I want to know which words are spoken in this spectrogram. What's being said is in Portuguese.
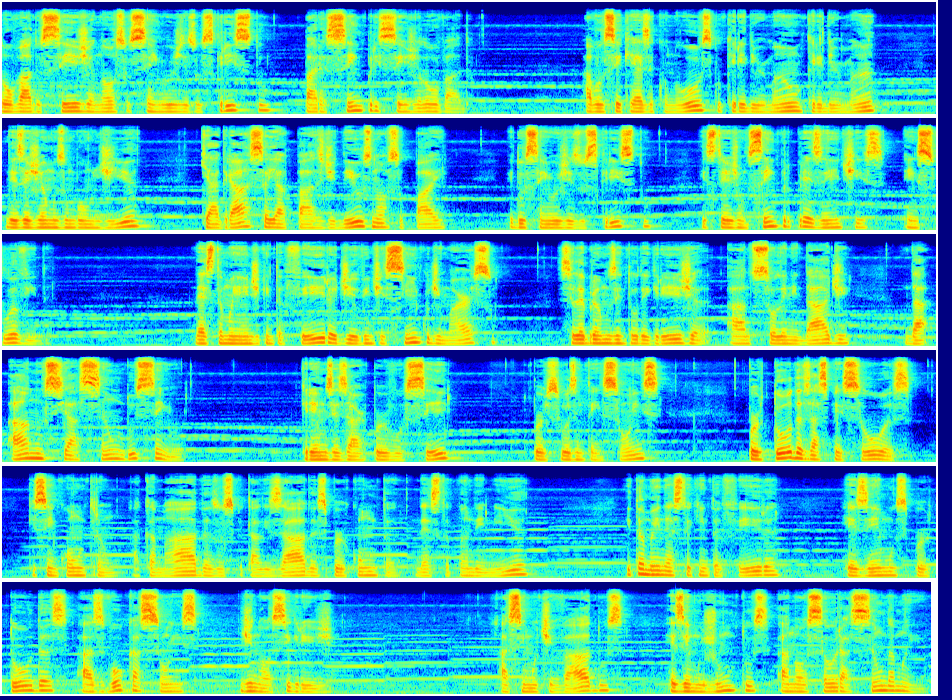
Louvado seja nosso Senhor Jesus Cristo, para sempre seja louvado. A você que reza conosco, querido irmão, querida irmã, desejamos um bom dia, que a graça e a paz de Deus nosso Pai e do Senhor Jesus Cristo estejam sempre presentes em sua vida. Nesta manhã de quinta-feira, dia 25 de março, celebramos em toda a igreja a solenidade da Anunciação do Senhor. Queremos rezar por você, por suas intenções, por todas as pessoas que se encontram acamadas, hospitalizadas por conta desta pandemia. E também nesta quinta-feira, rezemos por todas as vocações de nossa igreja. Assim motivados, rezemos juntos a nossa oração da manhã.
